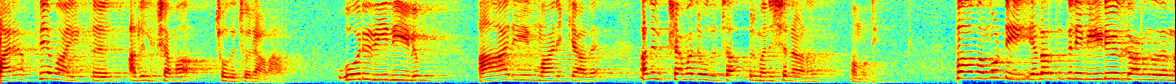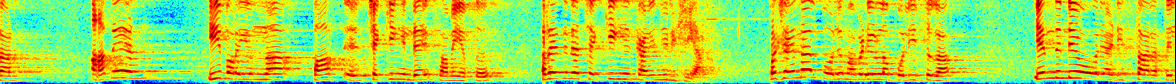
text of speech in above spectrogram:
പരസ്യമായിട്ട് അതിൽ ക്ഷമ ചോദിച്ച ഒരാളാണ്. ഒരു രീതിയിലും ആരെയും മാനിക്കാതെ അതിൽ ക്ഷമ ചോദിച്ച ഒരു മനുഷ്യനാണ് മമ്മൂട്ടി. അപ്പോൾ ആ മമ്മൂട്ടി യഥാർത്ഥത്തിൽ ഈ വീഡിയോയിൽ കാണുന്നത് എന്താണ്? അദ്ദേഹം ഈ പറയുന്ന പാസ് ചെക്കിങ്ങിന്റെ സമയത്ത് അദ്ദേഹത്തിന്റെ ചെക്കിങ് കഴിഞ്ഞിരിക്കുകയാണ്. പക്ഷെ എന്നാൽ പോലും അവിടെയുള്ള പോലീസുകാർ എന്തിന്റെയോ ഒരു അടിസ്ഥാനത്തിൽ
